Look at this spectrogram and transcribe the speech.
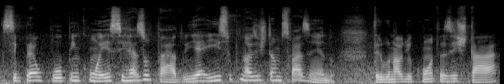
se preocupem com esse resultado e é isso que nós estamos fazendo. O Tribunal de Contas está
